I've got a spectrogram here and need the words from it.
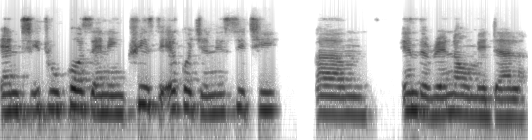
And it will cause an increased echogenicity um, in the renal medulla.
